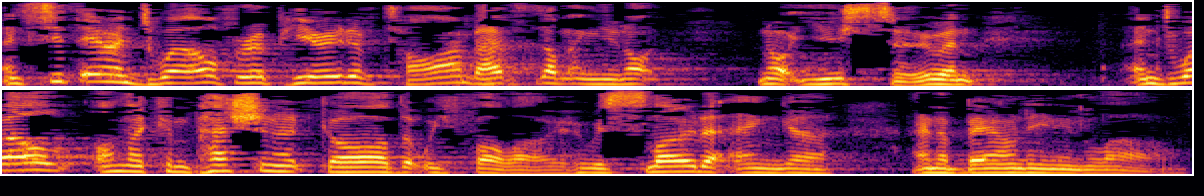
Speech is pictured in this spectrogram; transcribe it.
And sit there and dwell for a period of time, perhaps something you're not, not used to, and, and dwell on the compassionate God that we follow, who is slow to anger and abounding in love.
